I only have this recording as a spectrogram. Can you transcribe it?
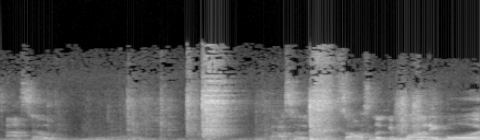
Tasso. Tasso shrimp sauce looking money, boy.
